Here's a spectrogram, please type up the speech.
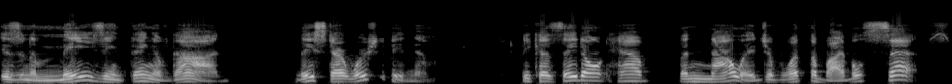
is an amazing thing of God, they start worshiping them because they don't have the knowledge of what the Bible says.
